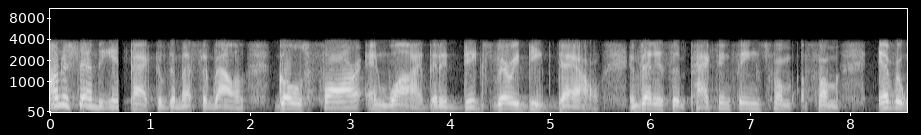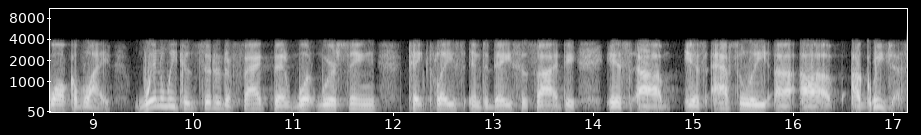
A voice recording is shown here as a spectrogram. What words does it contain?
Understand the impact of domestic violence goes far and wide, that it digs very deep down, and that it's impacting things from from every walk of life. When we consider the fact that what we're seeing take place in today's society is uh, is absolutely uh, uh, egregious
